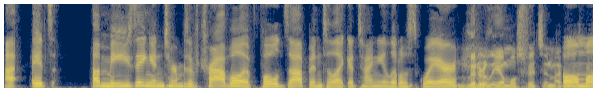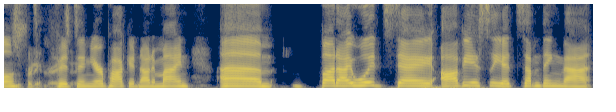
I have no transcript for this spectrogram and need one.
Uh, it's amazing in terms of travel. It folds up into like a tiny little square. Literally almost fits in my. pocket. almost pretty crazy. fits in your pocket, not in mine. Um, but I would say obviously it's something that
